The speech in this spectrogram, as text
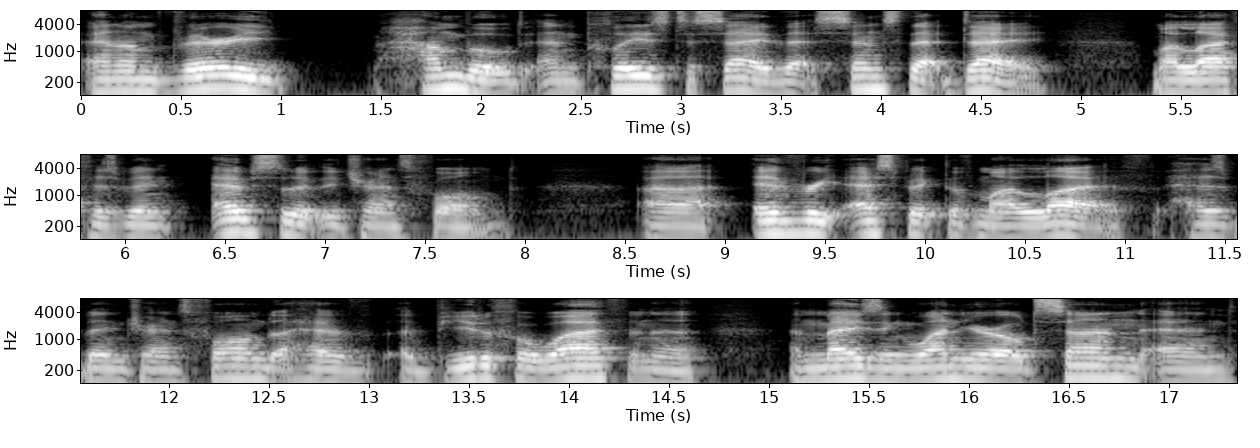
And I'm very humbled and pleased to say that since that day, my life has been absolutely transformed. Uh, every aspect of my life has been transformed. I have a beautiful wife and an amazing one year old son, and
